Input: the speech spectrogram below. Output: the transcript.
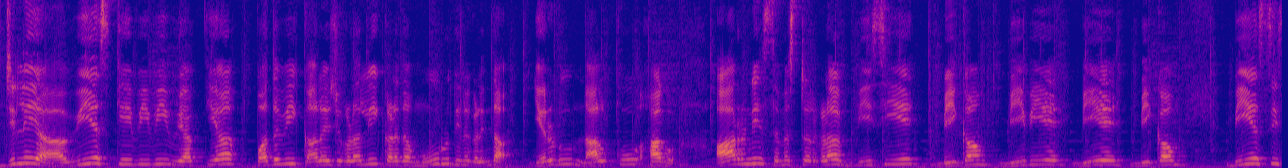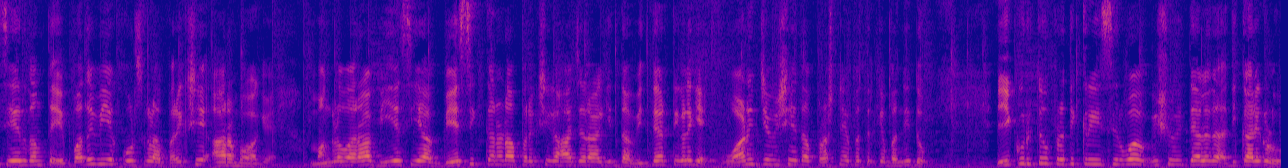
ಜಿಲ್ಲೆಯ ವಿಎಸ್ಕೆವಿವಿ ವ್ಯಾಪ್ತಿಯ ಪದವಿ ಕಾಲೇಜುಗಳಲ್ಲಿ ಕಳೆದ ಮೂರು ದಿನಗಳಿಂದ ಎರಡು, ನಾಲ್ಕು ಹಾಗೂ ಆರನೇ ಸೆಮಿಸ್ಟರ್ಗಳ A B com B S BSc ಸೇರಿದಂತೆ ಪದವಿಯ ಕೋರ್ಸ್ಗಳ ಪರೀಕ್ಷೆ ಆರಂಭವಾಗಿವೆ. ಮಂಗಳವಾರ ಬಿಎಸ್ಸಿಯ ಬೇಸಿಕ್ ಕನ್ನಡ ಪರೀಕ್ಷೆಗೆ ಹಾಜರಾಗಿದ್ದ ವಿದ್ಯಾರ್ಥಿಗಳಿಗೆ ವಾಣಿಜ್ಯ ವಿಷಯದ ಪ್ರಶ್ನೆ ಪತ್ರಿಕೆ ಬಂದಿದ್ದು, ಈ ಕುರಿತು ಪ್ರತಿಕ್ರಿಯಿಸಿರುವ ವಿಶ್ವವಿದ್ಯಾಲಯದ ಅಧಿಕಾರಿಗಳು,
